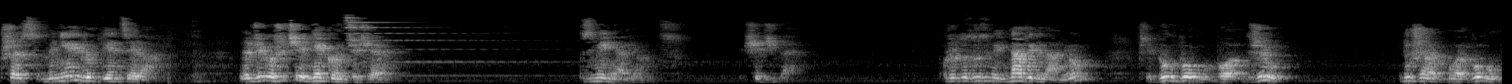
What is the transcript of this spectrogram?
przez mniej lub więcej lat. Lecz jego życie nie kończy się zmieniając siedzibę. Może to zrozumieć na wygnaniu, czyli był Bogu, bo żył, dusza była w Bogu.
